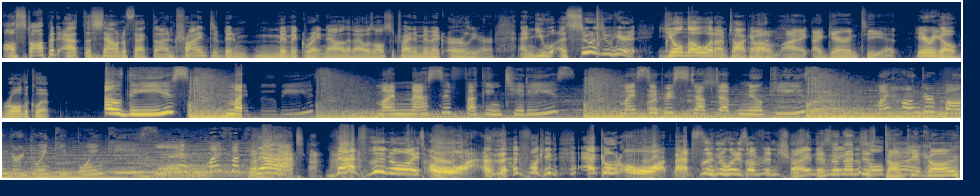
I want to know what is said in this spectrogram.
I'll stop it at the sound effect that I'm trying to bin- mimic right now that I was also trying to mimic earlier. And you, as soon as you hear it, you'll know what I'm talking about. Um, I, I guarantee it. Here we go. Roll the clip. Oh, these? My boobies? My massive fucking titties? My super hate this. stuffed up milkies? My hunger bonger doinky boinkies? My fucking. That that's the noise. Oh, that fucking echoed. Oh, that's the noise I've been trying to Isn't make that this just whole Donkey time. Kong?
